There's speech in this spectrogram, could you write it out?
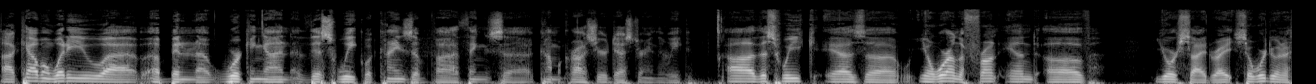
Uh, Calvin, what have you uh, been uh, working on this week? What kinds of uh, things uh, come across your desk during the week? Uh, this week, as you know, we're on the front end of your side, right? So we're doing a,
